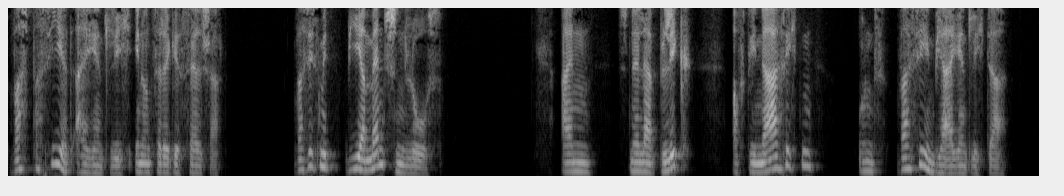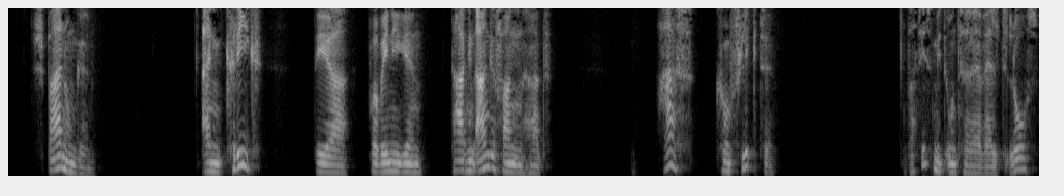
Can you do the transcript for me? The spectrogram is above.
Was passiert eigentlich in unserer Gesellschaft? Was ist mit wir Menschen los? Ein schneller Blick auf die Nachrichten und was sehen wir eigentlich da? Spannungen. Ein Krieg, der vor wenigen Tagen angefangen hat. Hass, Konflikte. Was ist mit unserer Welt los?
